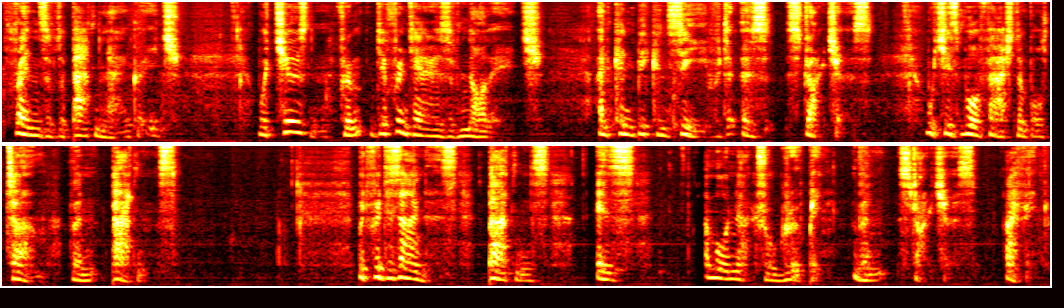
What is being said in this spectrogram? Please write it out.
friends of the pattern language were chosen from different areas of knowledge and can be conceived as structures, which is more fashionable term than patterns. But for designers, patterns is a more natural grouping than structures, I think.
